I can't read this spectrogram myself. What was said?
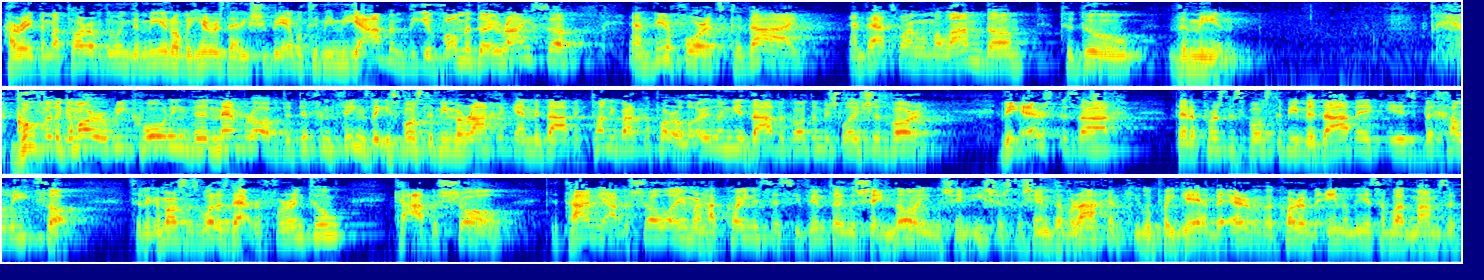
Hare, the matar of doing the me over here is that he should be able to be miyabim, the yavama doiraisa, and therefore it's kadai, and that's why we're malamda to do the mian. Go for the Gemara re-quoting the memra of the different things that you're supposed to be merachik and medabik. Tony Bar Kapara, lo'ilim yadabik odem ishloish dvarim. The erste zach that a person is supposed to be medabik is bechalitza. So the Gemara says, what is that referring to? Ka'abashol. The Tanya Abishol Oimer Hakoinis says Yivimta l'shem Noi l'shem Ishas l'shem Tavrachim Kilu Pegeh be'erev v'korav be'en aliyas avlad mamzer.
